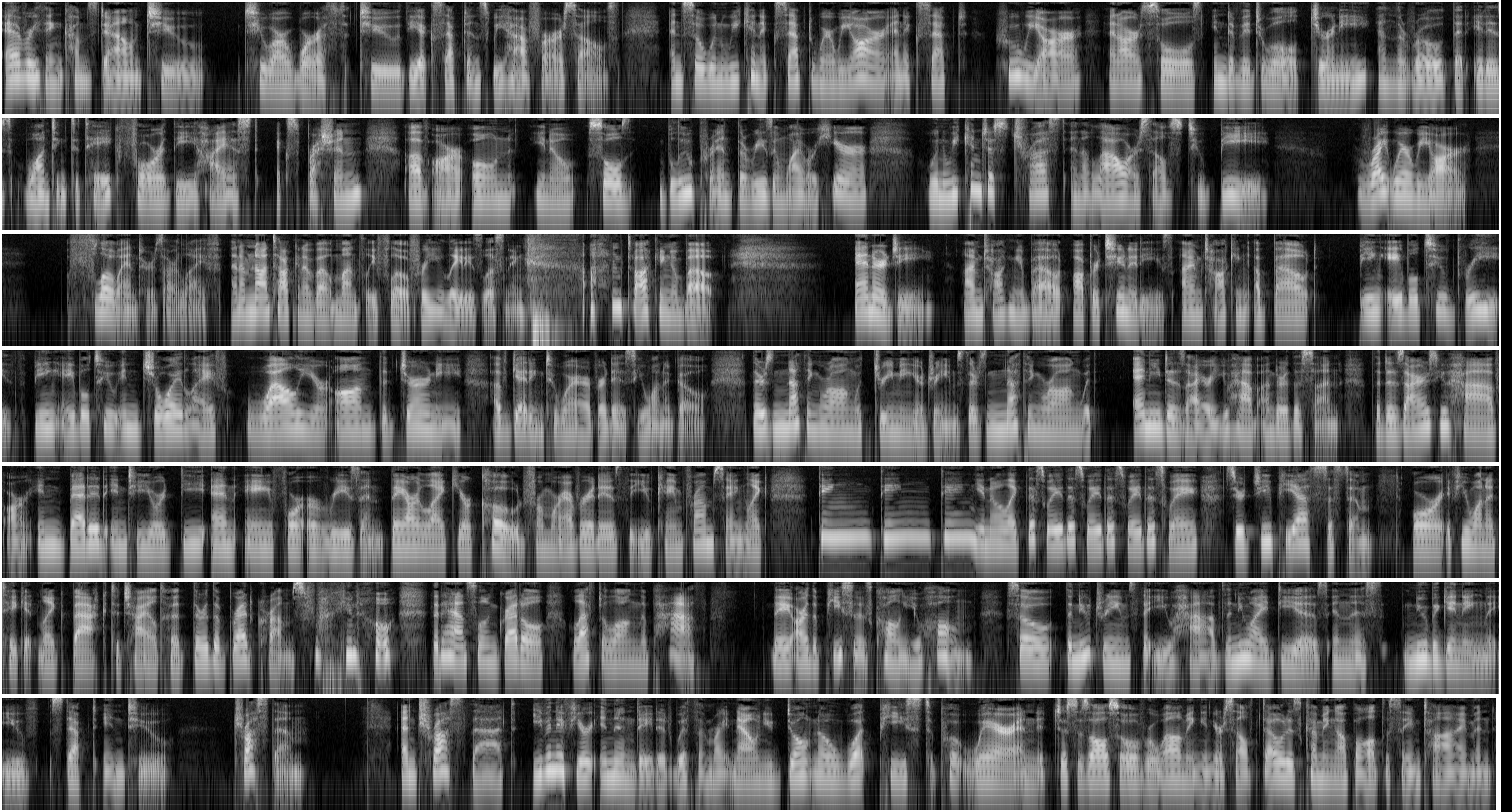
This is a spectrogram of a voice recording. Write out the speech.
Everything comes down to to our worth, to the acceptance we have for ourselves. And so when we can accept where we are and accept who we are and our soul's individual journey and the road that it is wanting to take for the highest expression of our own, you know, soul's blueprint, the reason why we're here, when we can just trust and allow ourselves to be right where we are, flow enters our life. And I'm not talking about monthly flow for you ladies listening. I'm talking about energy. I'm talking about opportunities. I'm talking about being able to breathe, being able to enjoy life while you're on the journey of getting to wherever it is you want to go. There's nothing wrong with dreaming your dreams. There's nothing wrong with any desire you have under the sun. The desires you have are embedded into your DNA for a reason. They are like your code from wherever it is that you came from, saying, like, ding, ding, ding, you know, like this way, this way, this way, this way. It's your GPS system. Or if you want to take it like back to childhood, they're the breadcrumbs, you know, that Hansel and Gretel left along the path. They are the pieces calling you home. So, the new dreams that you have, the new ideas in this new beginning that you've stepped into, trust them. And trust that even if you're inundated with them right now and you don't know what piece to put where, and it just is all so overwhelming, and your self doubt is coming up all at the same time, and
